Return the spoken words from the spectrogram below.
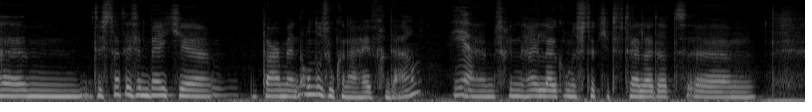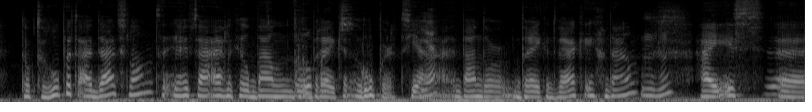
Um, dus dat is een beetje waar men onderzoeken naar heeft gedaan. Ja. Uh, misschien heel leuk om een stukje te vertellen dat. Um, Dr. Roepert uit Duitsland heeft daar eigenlijk heel baandoorbrekend, Roepert, ja, ja? baandoorbrekend werk in gedaan. Mhm. Hij is uh,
